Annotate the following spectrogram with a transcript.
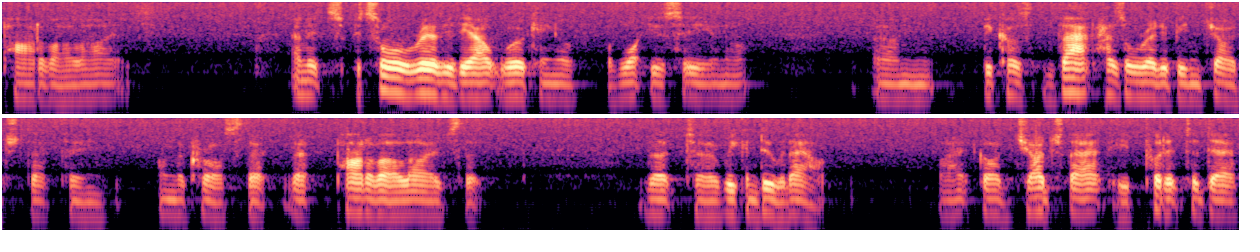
part of our lives. And it's, it's all really the outworking of, of what you see, you know. Um, because that has already been judged, that thing on the cross, that, that part of our lives that, that uh, we can do without. Right? God judged that. He put it to death.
